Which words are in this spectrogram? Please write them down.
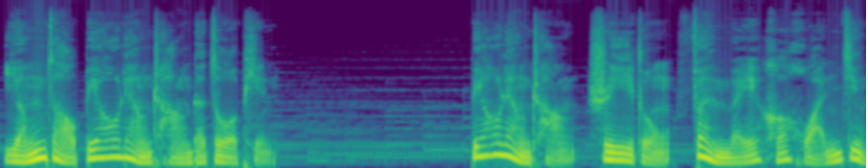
营造标量场的作品。标量场是一种氛围和环境，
